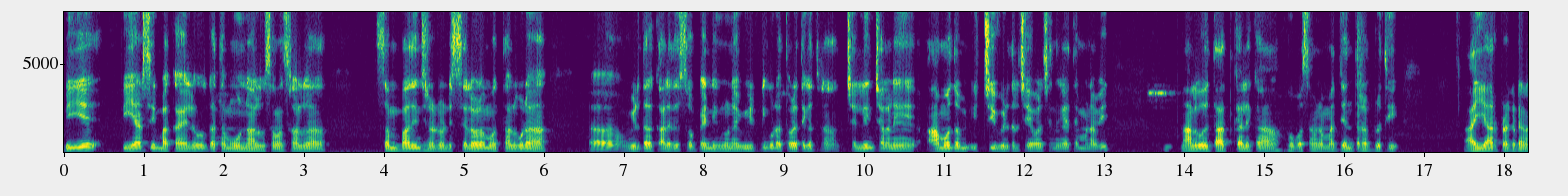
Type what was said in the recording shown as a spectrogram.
డిఏ పిఆర్సి బకాయిలు గత మూడు నాలుగు సంవత్సరాలుగా సంపాదించినటువంటి సెలవుల మొత్తాలు కూడా విడుదల కాలేదు. సో పెండింగ్లో ఉన్నాయి. వీటిని కూడా త్వరితగతిన చెల్లించాలనే ఆమోదం ఇచ్చి విడుదల చేయవలసిందిగా అయితే మనవి నాలుగోది తాత్కాలిక ఉపశమన మధ్యంతర భృతి ఐఆర్ ప్రకటన.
